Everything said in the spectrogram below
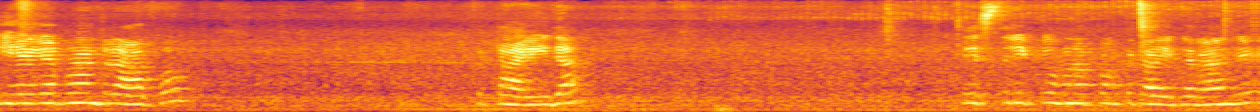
ਇਹ ਹੈਗਾ ਆਪਣਾ ਡਰਾਪ ਕਟਾਈ ਦਾ। ਇਸ ਤਰੀਕੇ ਹੁਣ ਆਪਾਂ ਕਟਾਈ ਕਰਾਂਗੇ।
